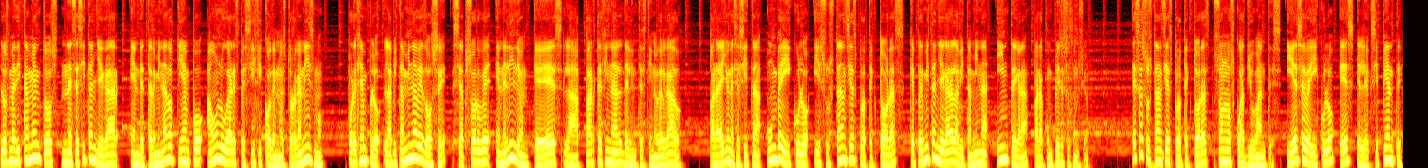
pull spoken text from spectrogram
Los medicamentos necesitan llegar en determinado tiempo a un lugar específico de nuestro organismo. Por ejemplo, la vitamina B12 se absorbe en el ilion, que es la parte final del intestino delgado. Para ello necesita un vehículo y sustancias protectoras que permitan llegar a la vitamina íntegra para cumplir su función. Esas sustancias protectoras son los coadyuvantes y ese vehículo es el excipiente.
